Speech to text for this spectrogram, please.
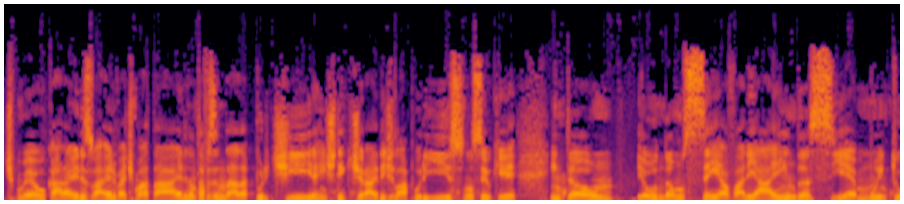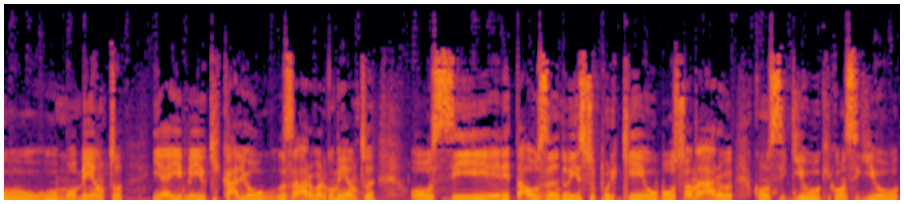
Tipo, meu, o cara eles vai, ele vai te matar, ele não tá fazendo nada por ti, a gente tem que tirar ele de lá por isso, não sei o que. Então, eu não sei avaliar ainda se é muito o momento e aí meio que calhou usar o argumento, ou se ele tá usando isso porque o Bolsonaro conseguiu o que conseguiu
